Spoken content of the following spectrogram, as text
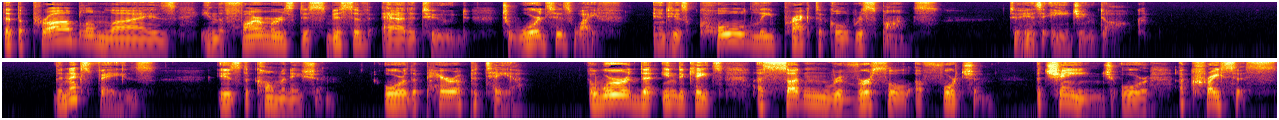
that the problem lies in the farmer's dismissive attitude towards his wife and his coldly practical response to his aging dog. The next phase is the culmination, or the peripeteia, a word that indicates a sudden reversal of fortune, a change, or a crisis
